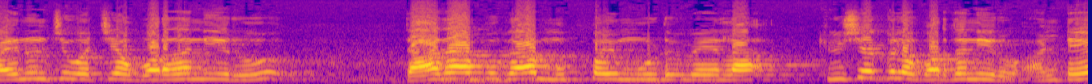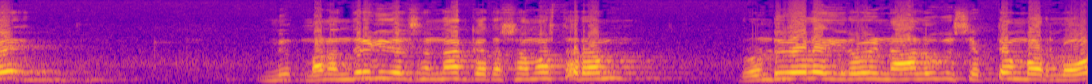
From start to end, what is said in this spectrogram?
పైనుంచి వచ్చే వరద నీరు దాదాపుగా ముప్పై మూడు వేల క్యూసెక్కుల వరద నీరు. అంటే మనందరికీ తెలుసన్న గత సంవత్సరం రెండు వేల ఇరవై నాలుగు సెప్టెంబర్లో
